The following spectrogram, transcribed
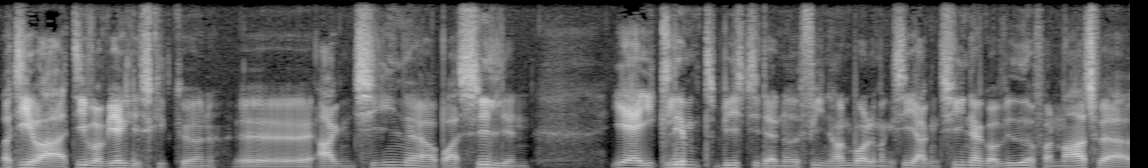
og de, var, de var virkelig skidt kørende. Øh, Argentina og Brasilien, ja, i glimt viste de da noget fint håndbold, man kan sige, at Argentina går videre fra en meget svær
